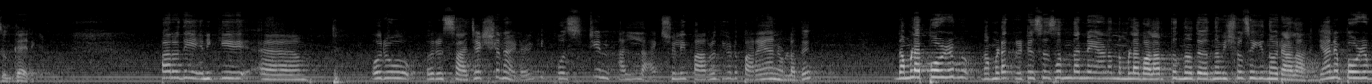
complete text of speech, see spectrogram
സുഖമായിരിക്കുന്നു. പാർവതി എനിക്ക് ഒരു ഒരു സജഷനായിട്ട് എനിക്ക് ക്വസ്റ്റ്യൻ അല്ല. ആക്ച്വലി പാർവതിയോട് പറയാനുള്ളത് നമ്മളെപ്പോഴും നമ്മുടെ ക്രിറ്റിസിസം തന്നെയാണ് നമ്മളെ വളർത്തുന്നത് എന്ന് വിശ്വസിക്കുന്ന ഒരാളാണ്. ഞാൻ എപ്പോഴും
